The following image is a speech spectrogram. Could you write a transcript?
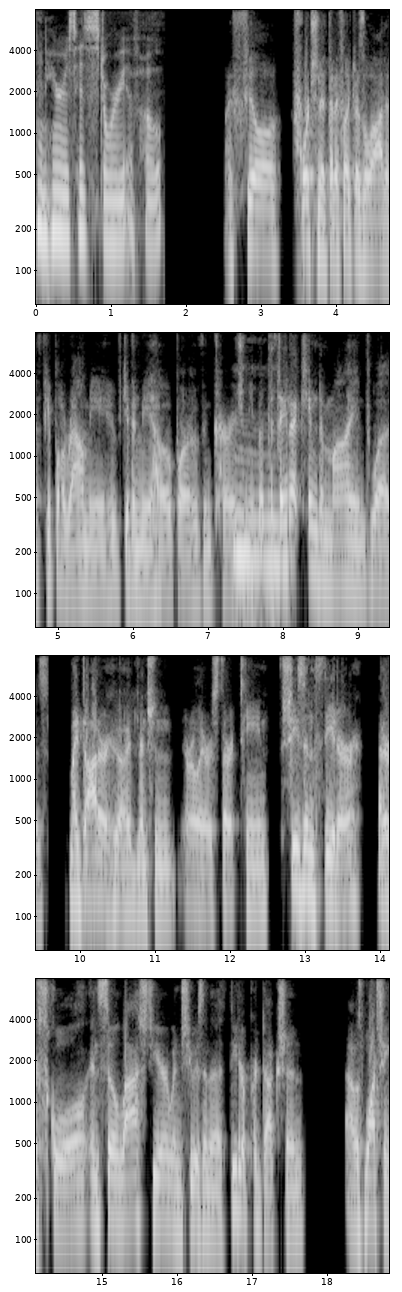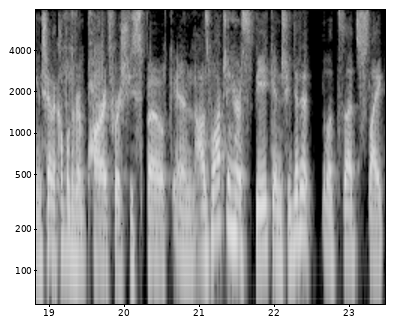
And here is his story of hope. I feel fortunate that I feel like there's a lot of people around me who've given me hope or who've encouraged mm. me. But the mm. thing that came to mind was my daughter, who I had mentioned earlier, is 13. She's in theater at her school. And so last year, when she was in a theater production, I was watching, and she had a couple different parts where she spoke. And I was watching her speak, and she did it with such like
